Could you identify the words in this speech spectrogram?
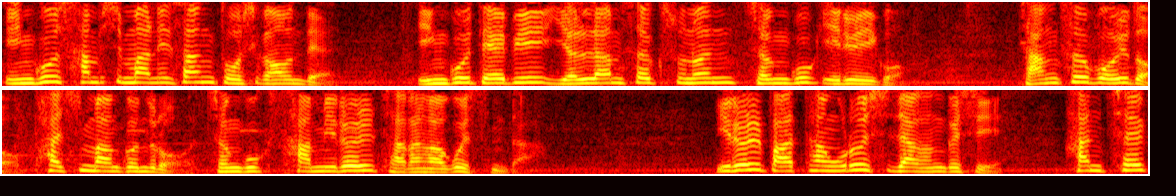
인구 30만 이상 도시 가운데 인구 대비 열람석 수는 전국 1위이고 장서 보유도 80만 건으로 전국 3위를 자랑하고 있습니다. 이를 바탕으로 시작한 것이 한 책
